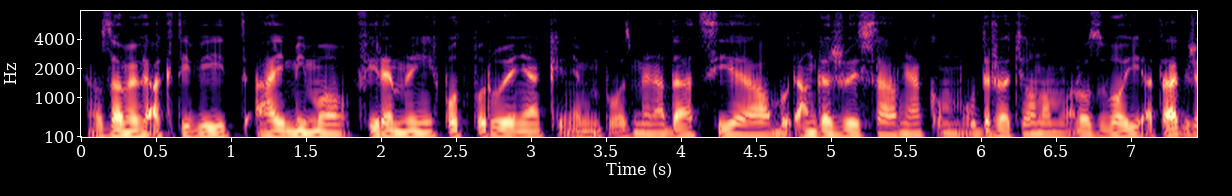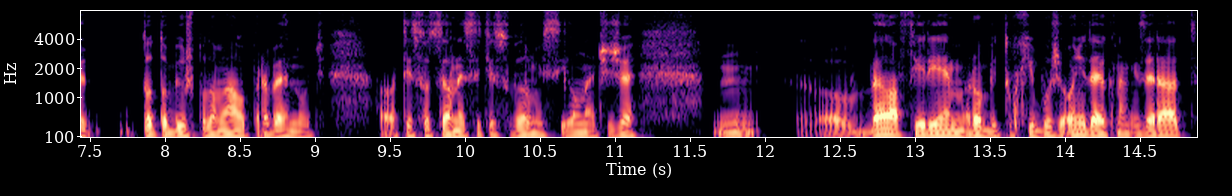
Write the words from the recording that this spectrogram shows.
zaujímavých aktivít aj mimo firemných, podporuje nejaké, neviem, povedzme, nadácie alebo angažuje sa v nejakom udržateľnom rozvoji a tak, že toto by už podľa malo prebehnúť. Tie sociálne siete sú veľmi silné, čiže mm, veľa firiem robí tú chybu, že oni dajú k nám inzerát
